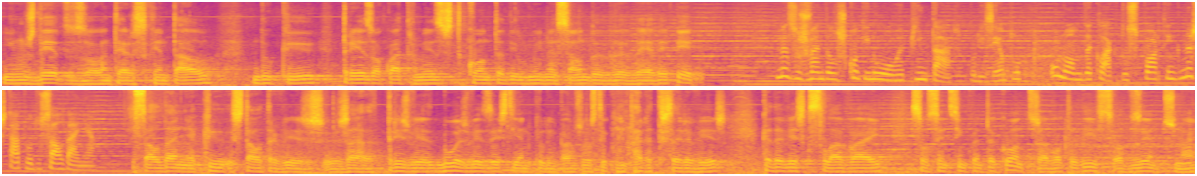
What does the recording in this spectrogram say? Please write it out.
e uns dedos ao antero sequental do que três ou quatro meses de conta de iluminação da EDP. Mas os vândalos continuam a pintar, por exemplo, o nome da claque do Sporting na estátua do Saldanha. Saldanha, que está outra vez, já três vezes, duas vezes este ano que o limpámos, vamos ter que limpar a terceira vez. Cada vez que se lá vai, são 150 contos, à volta disso, ou 200, não é?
